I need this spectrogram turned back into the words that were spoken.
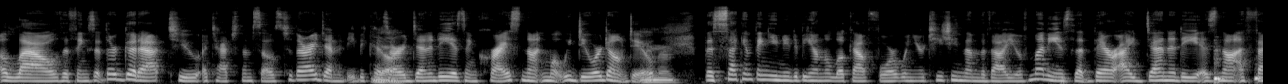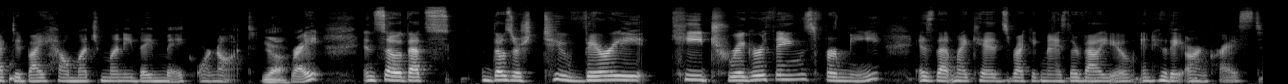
allow the things that they're good at to attach themselves to their identity because Yeah. our identity is in Christ, not in what we do or don't do. Amen. The second thing you need to be on the lookout for when you're teaching them the value of money is that their identity is not affected by how much money they make or not Yeah. right? And so that's those are two very key trigger things for me is that my kids recognize their value and who they are in Christ,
